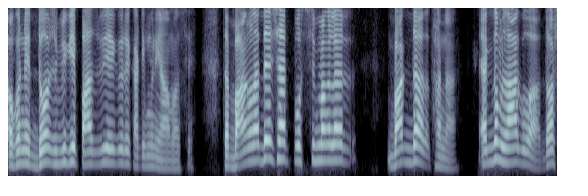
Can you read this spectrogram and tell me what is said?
ওখানে দশ বিঘে পাঁচ বিঘে করে কাটিমনি আম আছে। তা বাংলাদেশ আর পশ্চিমবাংলার বাগদা থানা একদম লাগোয়া দশ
